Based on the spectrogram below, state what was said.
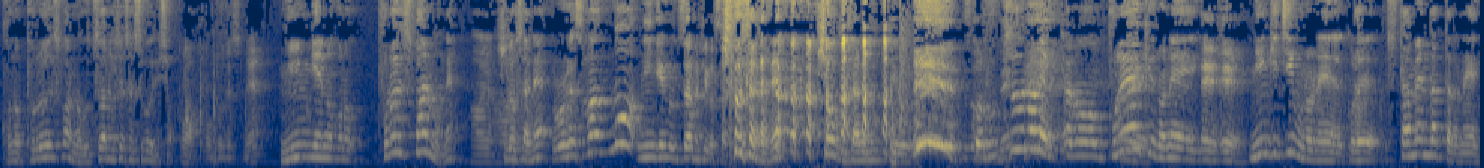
このプロレスファンの器の広さすごいでしょ。あ本当ですね。人間のこのプロレスファンのね、はいはい。広さね。プロレスファンの人間の器の広さ。広さがね評価されるっていう。こ れそうですね。普通のねあのプロ野球のね、ええええ。人気チームのねこれスタメンだったらね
